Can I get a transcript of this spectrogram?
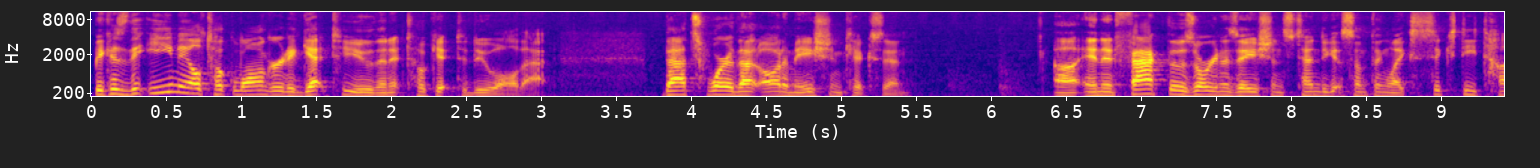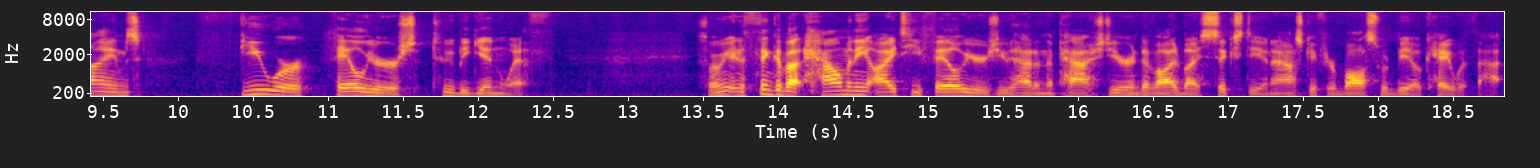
Because the email took longer to get to you than it took it to do all that. That's where that automation kicks in. Uh, and in fact, those organizations tend to get something like 60 times fewer failures to begin with. So I want you to think about how many IT failures you had in the past year and divide by 60 and ask if your boss would be okay with that.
